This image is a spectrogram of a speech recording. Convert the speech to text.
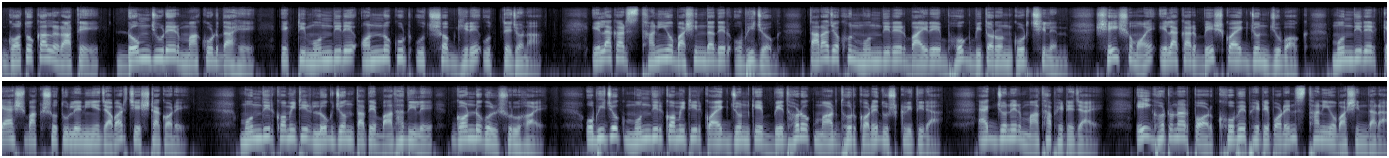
গতকাল রাতে ডোমজুড়ের মাকড়দাহে একটি মন্দিরে অন্নকূট উৎসব ঘিরে উত্তেজনা। এলাকার স্থানীয় বাসিন্দাদের অভিযোগ, তারা যখন মন্দিরের বাইরে ভোগ বিতরণ করছিলেন, সেই সময় এলাকার বেশ কয়েকজন যুবক মন্দিরের ক্যাশ বাক্স তুলে নিয়ে যাবার চেষ্টা করে। মন্দির কমিটির লোকজন তাতে বাধা দিলে গণ্ডগোল শুরু হয়। অভিযোগ মন্দির কমিটির কয়েকজনকে বেধড়ক মারধর করে দুষ্কৃতীরা। একজনের মাথা ফেটে যায়। এই ঘটনার পর ক্ষোভে ফেটে পড়েন স্থানীয় বাসিন্দারা।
